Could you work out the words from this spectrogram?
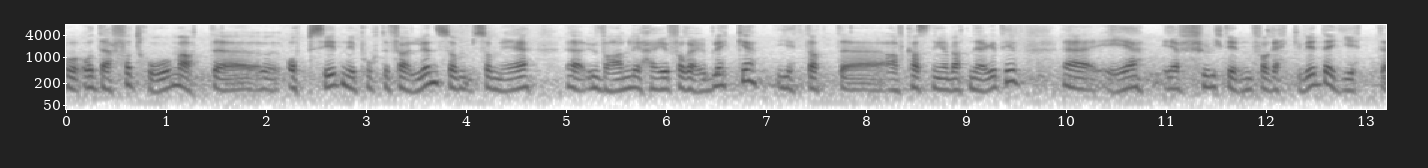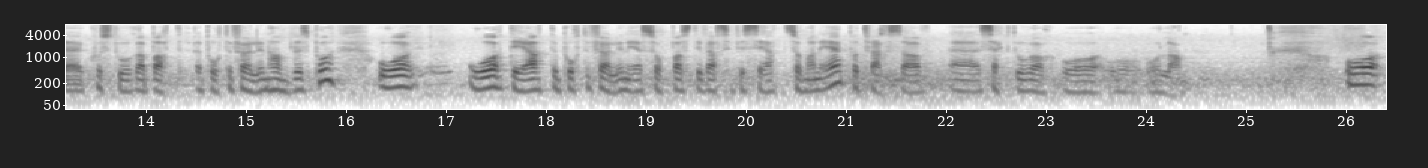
Og, og Derfor tror vi at uh, oppsiden i porteføljen, som, som er uh, uvanlig høy for øyeblikket, gitt at uh, avkastningen har vært negativ, er, er, fullt innenfor rekkevidde, gitt hvor stor rabatt porteføljen handles på. Og, og det at porteføljen er såpass diversifisert som den er, på tvers av sektorer og, og, og land. Og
